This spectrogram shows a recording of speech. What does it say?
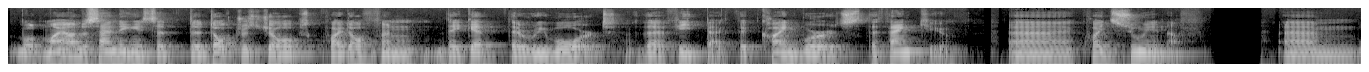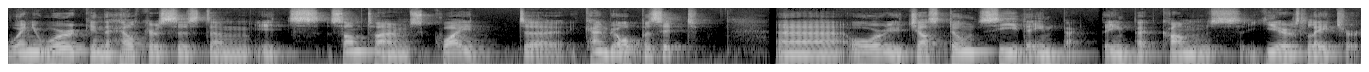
Well, my understanding is that the doctor's jobs quite often they get the reward, the feedback, the kind words, the thank you uh, quite soon enough. Um, when you work in the healthcare system, it's sometimes quite uh, it can be opposite, uh, or you just don't see the impact. The impact comes years later.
